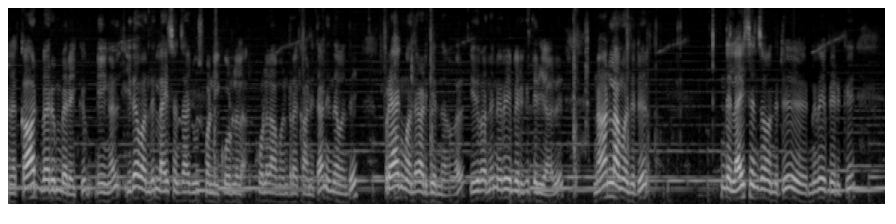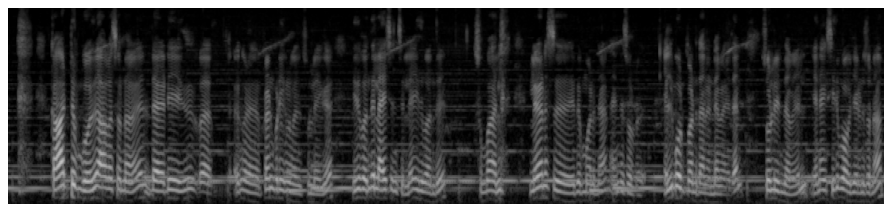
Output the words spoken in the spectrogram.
அந்த கார்டு வரும் வரைக்கும் நீங்கள் இதை வந்து லைசன்ஸாக யூஸ் பண்ணி கொள்ளலாம் கொள்ளலாமன்ற காணித்தான் இதை வந்து ஃப்ராங்க் வந்து அடிச்சிருந்தாங்க. இது வந்து நிறைய பேருக்கு தெரியாது. நான்லாம் வந்துட்டு இந்த லைசன்ஸை வந்துட்டு நிறைய பேருக்கு காட்டும்போது ஆக சொன்னாங்க இந்த இது எங்களோட ஃப்ரெண்ட் படிக்கணும் வந்து சொல்லுங்க. இது வந்து லைசன்ஸ் இல்லை இது வந்து சும்மா லேர்னஸ் இது மாதிரி தான் நான் என்ன சொல்கிறது எல்போட் பண்ணி தான் தான் சொல்லியிருந்தவள் எனக்கு சிரிப்பா வச்சு என்ன சொன்னால்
